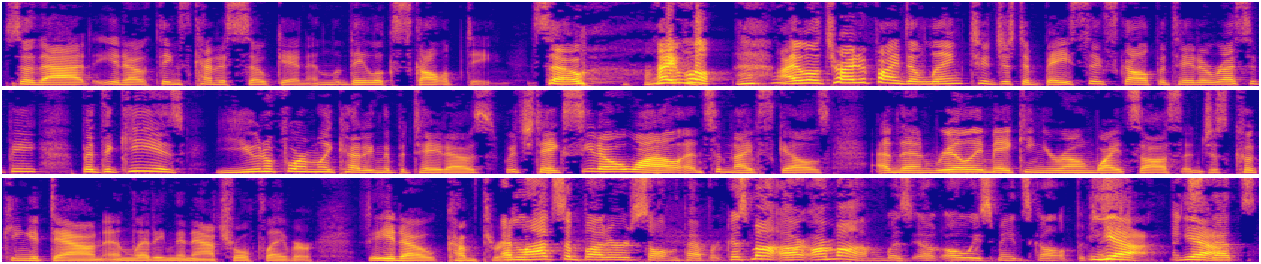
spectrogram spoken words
so that, you know, things kind of soak in and they look scallopedy. So I will I will try to find a link to just a basic scalloped potato recipe, but the key is uniformly cutting the potatoes, which takes, you know, a while and some knife skills, and then really making your own white sauce and just cooking it down and letting the natural flavor, you know, come through. And lots of butter, salt, and pepper. Because our, our mom was uh, always made scalloped potatoes. Yeah, That's- yeah. That's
